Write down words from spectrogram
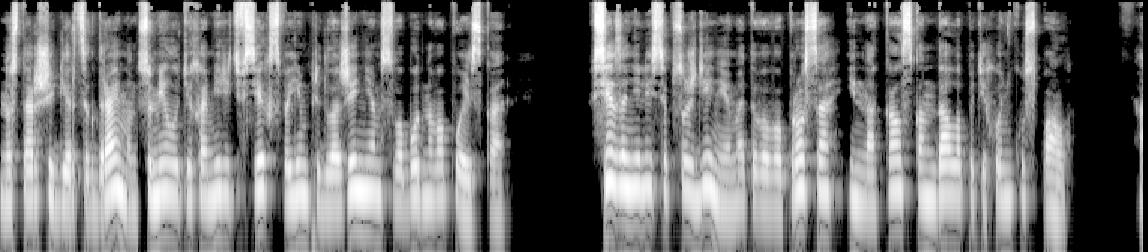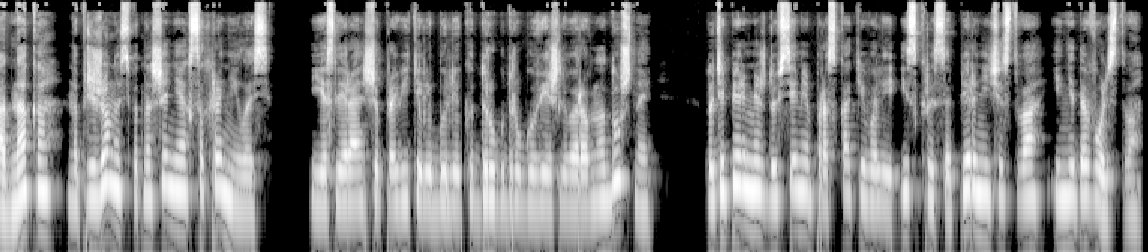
но старший герцог Драймонд сумел утихомирить всех своим предложением свободного поиска. Все занялись обсуждением этого вопроса, и накал скандала потихоньку спал. Однако напряженность в отношениях сохранилась. Если раньше правители были к друг другу вежливо равнодушны, то теперь между всеми проскакивали искры соперничества и недовольства.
